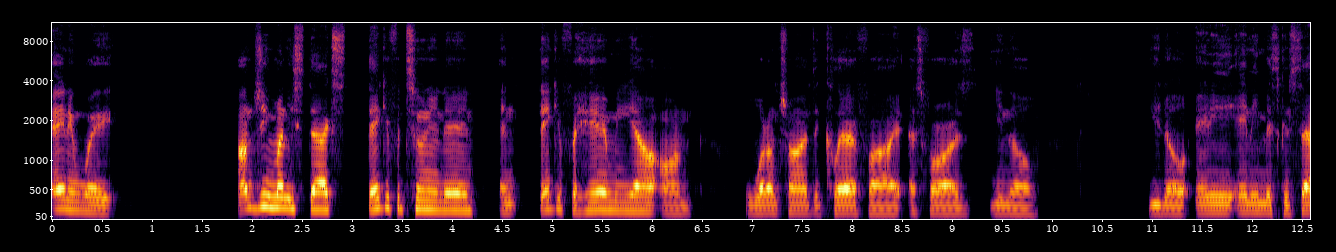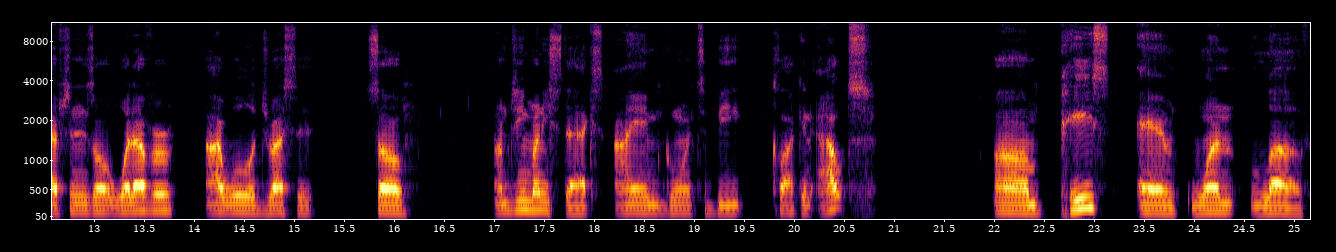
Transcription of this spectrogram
Anyway, I'm G Money Stacks. Thank you for tuning in and thank you for hearing me out on what I'm trying to clarify as far as, you know, you know, any any misconceptions or whatever, I will address it. So, I'm G Money Stacks. I am going to be clocking out. Um peace and one love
